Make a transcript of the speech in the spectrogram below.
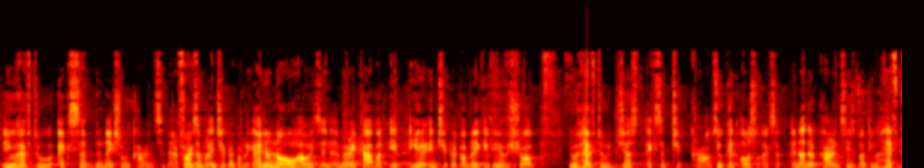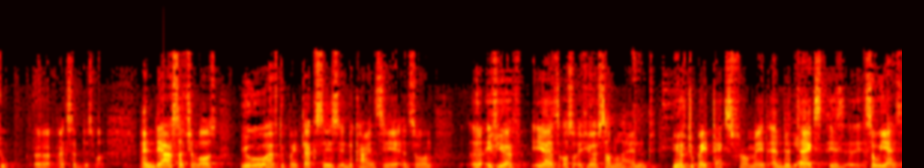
you have to accept the national currency there. For example, in Czech Republic, I don't know how it's in America, but here in Czech Republic, if you have a shop, you have to just accept Czech crowns. You can also accept another currencies, but you have to uh, accept this one. And there are such a laws. You have to pay taxes in the currency and so on. Uh, if you have, yes, also if you have some land, you have to pay tax from it, and the yes. tax is. Uh, so yes,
